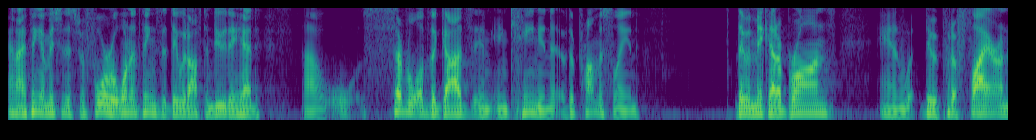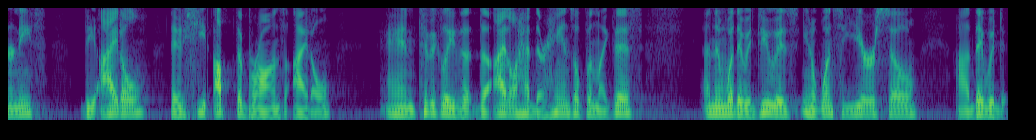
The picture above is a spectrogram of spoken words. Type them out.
And I think I mentioned this before, but one of the things that they would often do, they had uh, several of the gods in, in Canaan, of the promised land, they would make out of bronze and they would put a fire underneath the idol. They would heat up the bronze idol. And typically the, the idol had their hands open like this. And then what they would do is, you know, once a year or so, uh, they would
